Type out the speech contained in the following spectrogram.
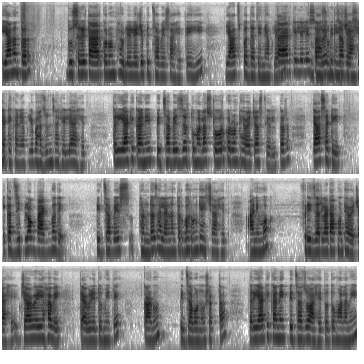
यानंतर दुसरे तयार करून ठेवलेले जे पिझ्झा बेस आहे तेही याच पद्धतीने आपल्याला तयार केलेले सगळे पिझ्झा बेस या. ठिकाणी आपले भाजून झालेले आहेत. तर या ठिकाणी पिझ्झा बेस जर तुम्हाला स्टोअर करून ठेवायचे असतील तर त्यासाठी एका झिपलॉक बॅगमध्ये पिझ्झा बेस थंड झाल्यानंतर भरून घ्यायचे आहेत आणि मग फ्रीजरला टाकून ठेवायचे आहे. ज्यावेळी हवे त्यावेळी तुम्ही ते काढून पिझ्झा बनवू शकता. तर या ठिकाणी एक पिझ्झा जो आहे तो तुम्हाला मी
